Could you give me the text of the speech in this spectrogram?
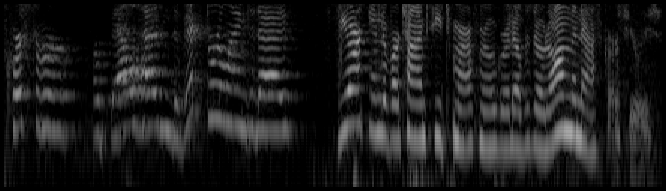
Christopher Bell heading to victory lane today. We are at the end of our time. See you tomorrow for another great episode on the NASCAR series.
